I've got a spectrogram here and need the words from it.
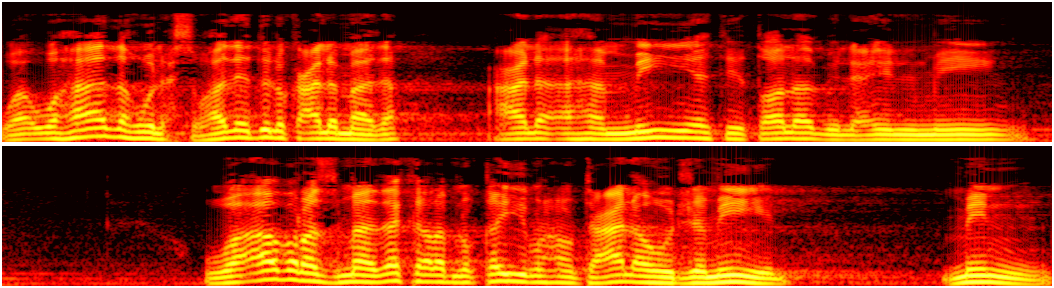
وهذا هو الحسن وهذا يدلك على ماذا؟ على أهمية طلب العلم. وأبرز ما ذكر ابن القيم رحمه الله تعالى هو جميل من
